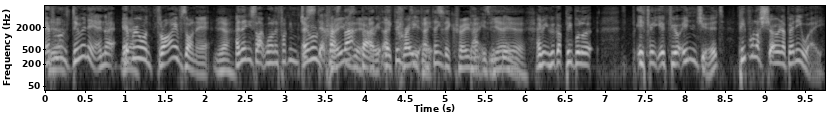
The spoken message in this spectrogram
everyone's doing it and like, Yeah. everyone thrives on it. Yeah. And then he's like, well, if I can just Everyone step past that it. Barrier, I they think crave the- I think they crave That it. is the Yeah, thing. yeah. I mean, we've got people that, if, if you're injured, people are showing up anyway.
